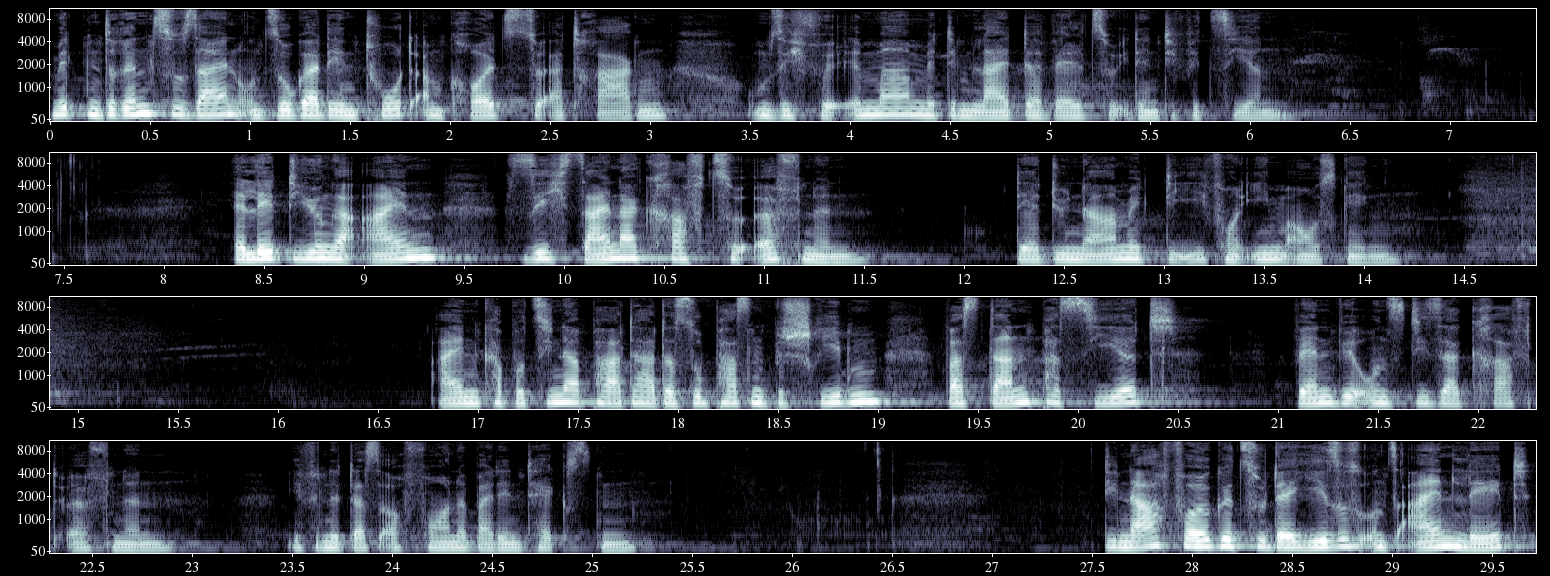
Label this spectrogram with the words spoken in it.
Mittendrin zu sein und sogar den Tod am Kreuz zu ertragen, um sich für immer mit dem Leid der Welt zu identifizieren. Er lädt die Jünger ein, sich seiner Kraft zu öffnen, der Dynamik, die von ihm ausging. Ein Kapuzinerpater hat das so passend beschrieben, was dann passiert, wenn wir uns dieser Kraft öffnen. Ihr findet das auch vorne bei den Texten. Die Nachfolge, zu der Jesus uns einlädt,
